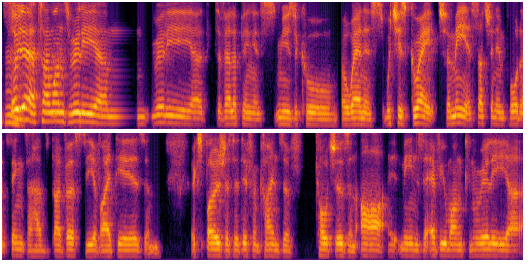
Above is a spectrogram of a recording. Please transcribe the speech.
so Mm. yeah taiwan's really um, really uh, developing its musical awareness which is great. For me it's such an important thing to have diversity of ideas and exposure to different kinds of cultures and art. It means that everyone can really uh,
